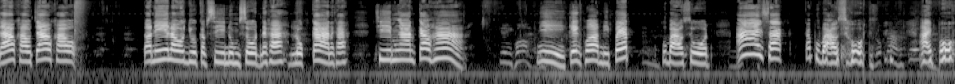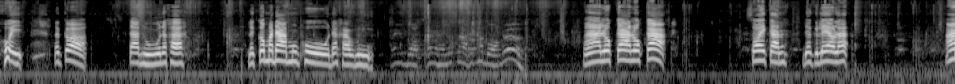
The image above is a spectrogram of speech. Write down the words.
เจ้าเขาเจ้าเขาตอนนี้เราอยู่กับสี่หนุ่มโสดนะคะโลกก้านะคะ ทีมงานเก่งพ่อมนี่เก่งพร้อมนี่เป็ดผู้บ่าวโสดอ้ายสักกับผู้บ่าวโสดลูกหน้าเก่งอายโป้ยแล้วก็ตาหนูนะคะ แล้วก็มาดามมูโพนะคะวันนี้มาบอกเด้อมาโลกาโลกาซอยกันเดี๋ยวก็แล้วละไอ้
